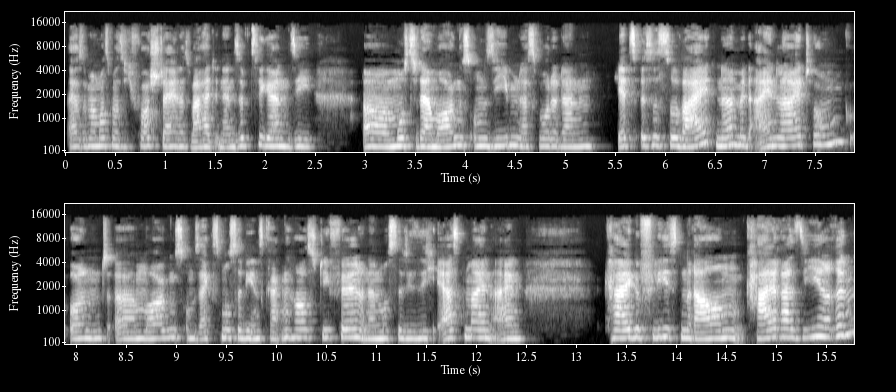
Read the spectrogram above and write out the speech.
Also man muss man sich vorstellen, das war halt in den 70ern, sie äh, musste da morgens um sieben, das wurde dann, jetzt ist es soweit, ne, mit Einleitung und äh, morgens um sechs musste die ins Krankenhaus stiefeln und dann musste sie sich erstmal in ein kahl gefliesten Raum kahl rasieren.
